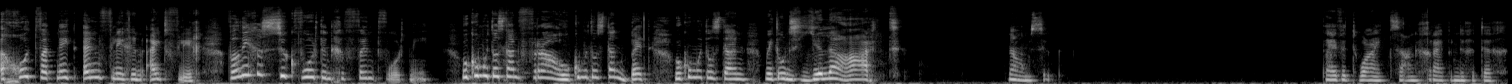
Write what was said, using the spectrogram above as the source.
'n God wat net invlieg en uitvlieg, wil nie gesoek word en gevind word nie. Hoekom moet ons dan vra? Hoekom moet ons dan bid? Hoekom moet ons dan met ons hele hart na hom soek? David White se aangrypende gedig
